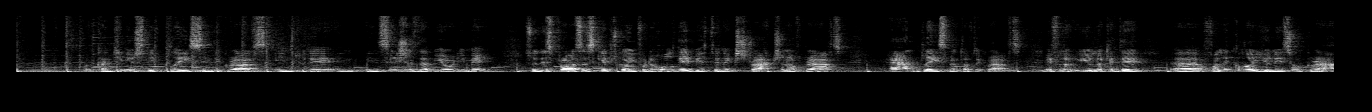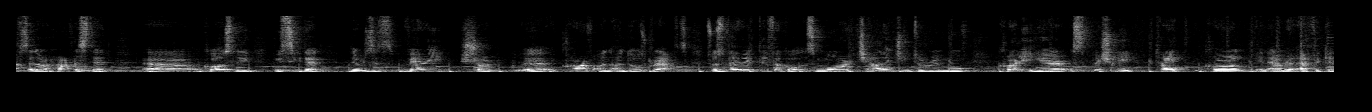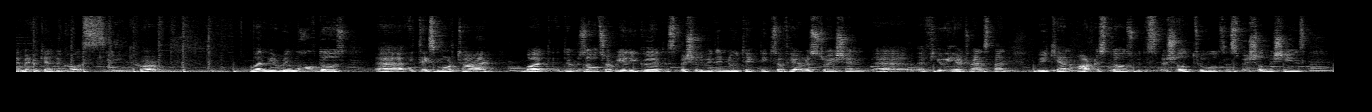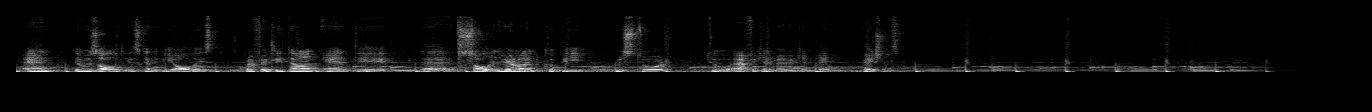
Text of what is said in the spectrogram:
continuously placing the grafts into the in incisions that we already made. So this process keeps going for the whole day between extraction of grafts and placement of the grafts. If you look at the uh, follicular units or grafts that are harvested uh, closely, you see that there is this very sharp uh, curve on, on those grafts. So it's very difficult, it's more challenging to remove curly hair, especially tight curl in African American, we call a C curve. When we remove those, uh, it takes more time, but the results are really good, especially with the new techniques of hair restoration, uh, FUE hair transplant. We can harvest those with special tools, special machines, and the result is going to be always perfectly done, and the uh, solid hairline could be restored to African American pa patients.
